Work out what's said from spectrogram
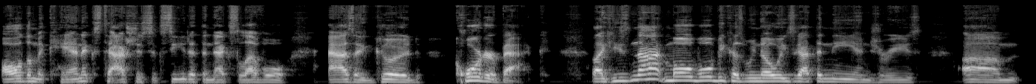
all the mechanics to actually succeed at the next level as a good quarterback. Like he's not mobile because we know he's got the knee injuries. Um,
